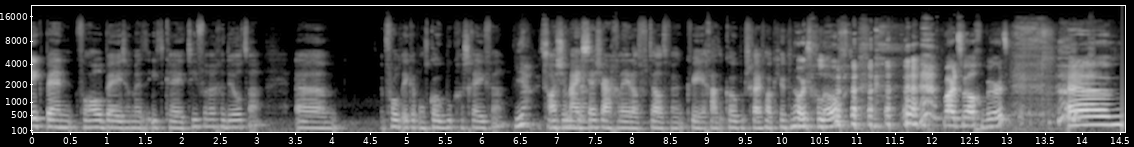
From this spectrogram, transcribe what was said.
ik ben vooral bezig met het iets creatievere gedeelte. Ehm, bijvoorbeeld, ik heb ons kookboek geschreven. Ja, Als je mij ja. zes jaar geleden had verteld van... Quinn, je gaat een kookboek schrijven, had ik je het nooit geloofd. maar het is wel gebeurd. Ehm,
